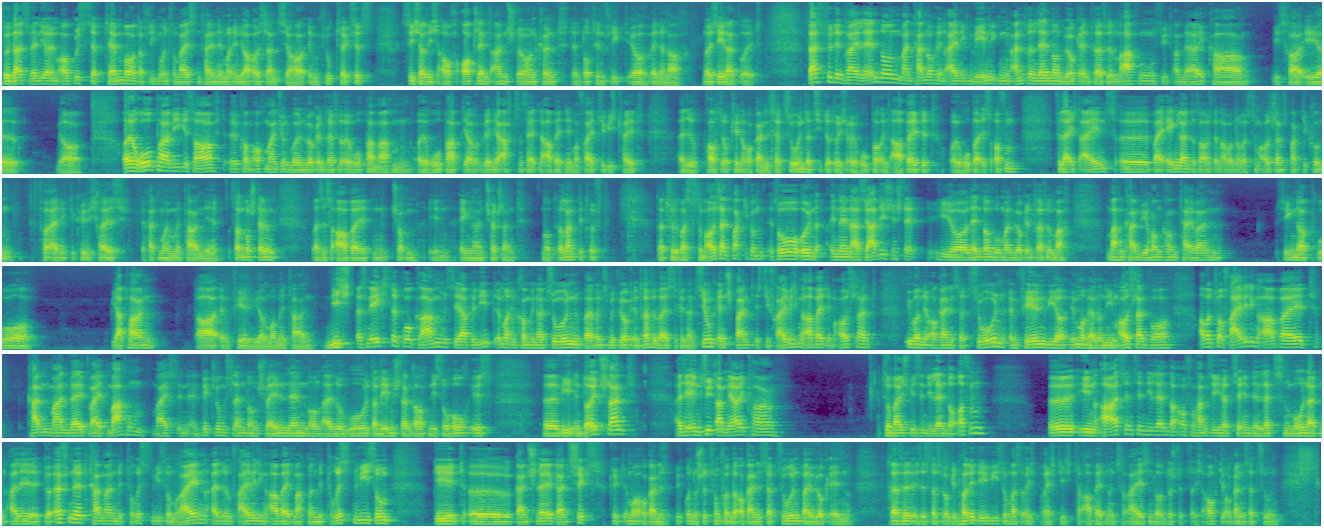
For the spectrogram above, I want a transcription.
so dass wenn ihr im August, September, da fliegen unsere meisten Teilnehmer in ihr Auslandsjahr im Flugzeug sitzt, sicherlich auch Auckland ansteuern könnt, denn dorthin fliegt ihr, wenn ihr nach Neuseeland wollt. Das zu den drei Ländern. Man kann auch in einigen wenigen anderen Ländern Work and Travel machen. Südamerika, Israel, ja. Europa, wie gesagt, äh, kommen auch manche und wollen Work and Travel Europa machen. Europa habt ihr, wenn ihr 18 Seiten Arbeitnehmerfreizügigkeit, also braucht ihr auch keine Organisation, da zieht ihr durch Europa und arbeitet. Europa ist offen. Vielleicht eins äh, bei England, da sage ich dann aber noch was zum Auslandspraktikum. Vereinigte Königreich hat momentan eine Sonderstellung, was es Arbeiten, Jobben in England, Schottland, Nordirland betrifft. Dazu was zum Auslandspraktikum. So, und in den asiatischen Städten, hier Ländern, wo man Work and Travel macht, machen kann, wie Hongkong, Taiwan, Singapur, Japan, da empfehlen wir momentan nicht. Das nächste Programm, sehr beliebt, immer in Kombination bei uns mit Work in Treffel, weil es die Finanzierung entspannt, ist die Freiwilligenarbeit im Ausland. Über eine Organisation empfehlen wir immer, wenn er nie im Ausland war. Aber zur Freiwilligenarbeit kann man weltweit machen, meist in Entwicklungsländern, Schwellenländern, also wo der Lebensstandard nicht so hoch ist äh, wie in Deutschland. Also in Südamerika zum Beispiel sind die Länder offen. Äh, in Asien sind die Länder offen, haben sie jetzt in den letzten Monaten alle geöffnet, kann man mit Touristenvisum rein, also Freiwilligenarbeit macht man mit Touristenvisum. geht äh, ganz schnell, ganz fix, kriegt immer Organis Unterstützung von der Organisation. Bei Work in Treffel ist es das Work in Holiday Visum, was euch berechtigt zu arbeiten und zu reisen. Da unterstützt euch auch die Organisation.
